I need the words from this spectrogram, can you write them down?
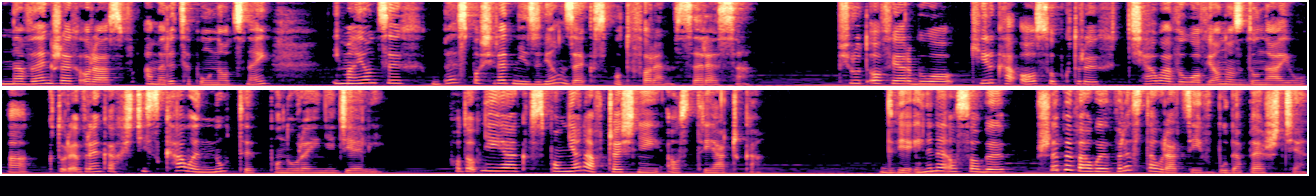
na Węgrzech oraz w Ameryce Północnej i mających bezpośredni związek z utworem Seresa. Wśród ofiar było kilka osób, których ciała wyłowiono z Dunaju, a które w rękach ściskały nuty ponurej niedzieli. Podobnie jak wspomniana wcześniej Austriaczka. Dwie inne osoby przebywały w restauracji w Budapeszcie.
